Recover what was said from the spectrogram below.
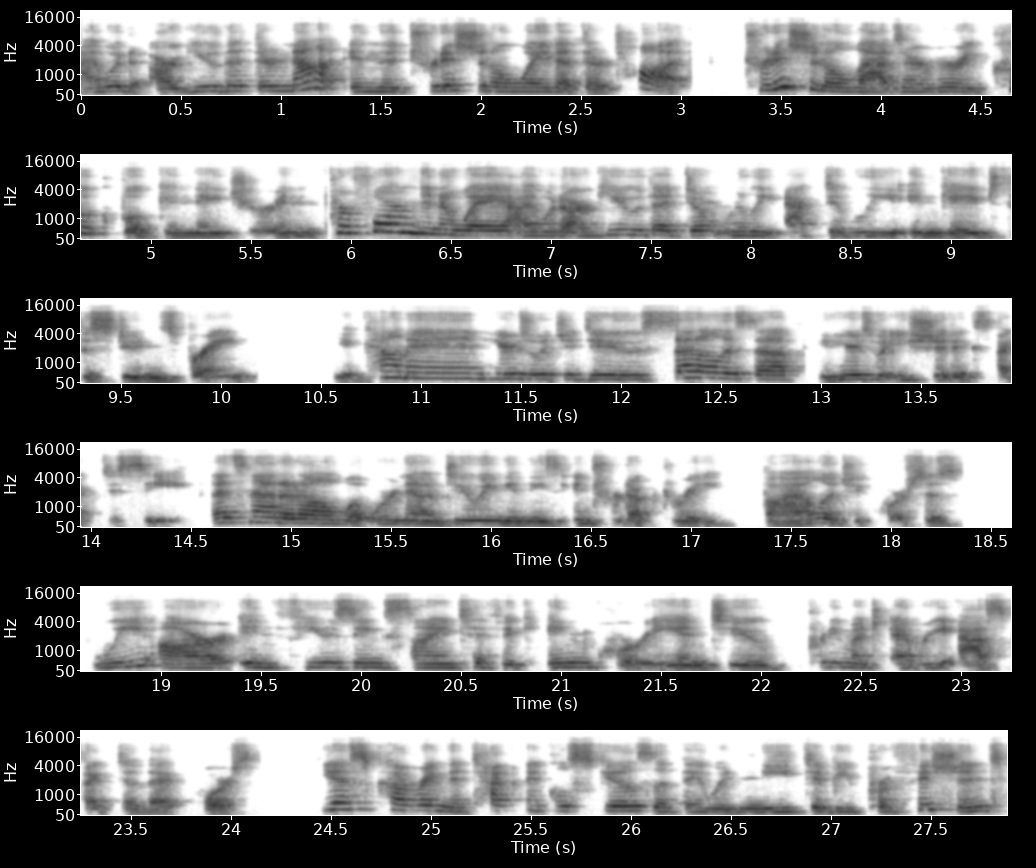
I would argue that they're not in the traditional way that they're taught. Traditional labs are very cookbook in nature and performed in a way, I would argue, that don't really actively engage the student's brain. You come in, here's what you do, set all this up, and here's what you should expect to see. That's not at all what we're now doing in these introductory biology courses. We are infusing scientific inquiry into pretty much every aspect of that course yes, covering the technical skills that they would need to be proficient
